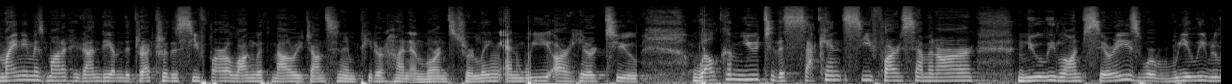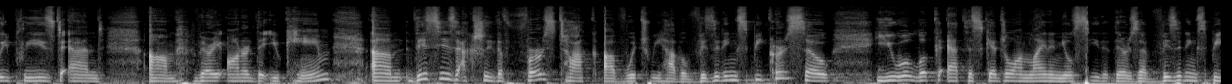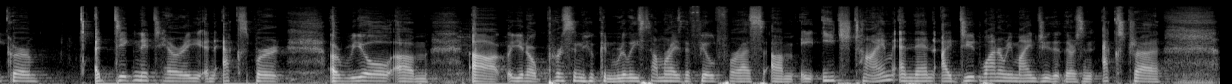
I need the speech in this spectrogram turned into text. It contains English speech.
My name is Monica Gandhi. I'm the director of the CFAR along with Mallory Johnson and Peter Hunt and Lauren Sterling. And we are here to welcome you to the second CFAR seminar newly launched series. We're really, really pleased and um, very honored that you came. Um, this is actually the first talk of which we have a visiting speaker. So you will look at the schedule online and you'll see that there's a visiting speaker a dignitary, an expert, a real, um, uh, you know, person who can really summarize the field for us um, each time. And then I did want to remind you that there's an extra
